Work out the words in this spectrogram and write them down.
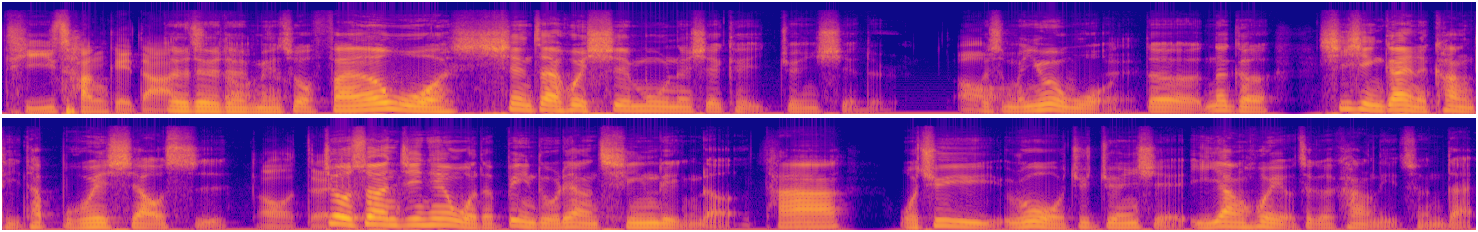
提倡给大家。对对对，没错。反而我现在会羡慕那些可以捐血的人，哦、为什么？因为我的那个新型肝炎的抗体它不会消失。哦，对。就算今天我的病毒量清零了，它。我去，如果我去捐血，一样会有这个抗体存在。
